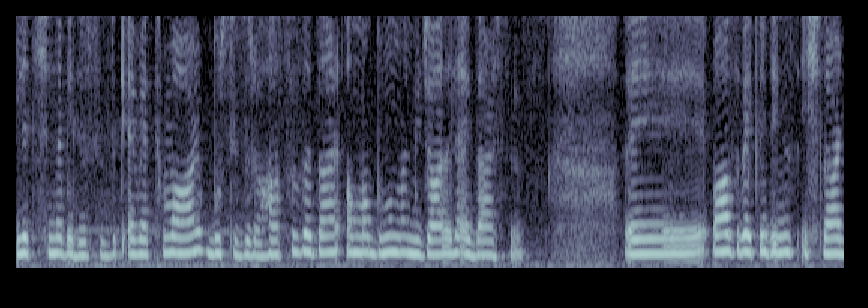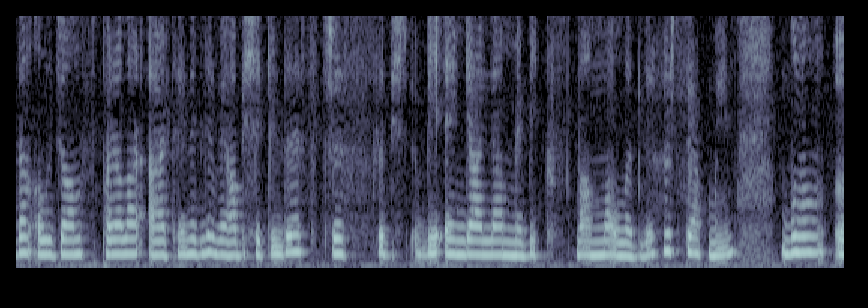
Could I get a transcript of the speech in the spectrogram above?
İletişimde belirsizlik evet var. Bu sizi rahatsız eder ama bununla mücadele edersiniz. Ee, bazı beklediğiniz işlerden alacağınız paralar ertelenebilir veya bir şekilde stresli bir, bir engellenme, bir kısıtlanma olabilir. Hırs yapmayın. Bunun e,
